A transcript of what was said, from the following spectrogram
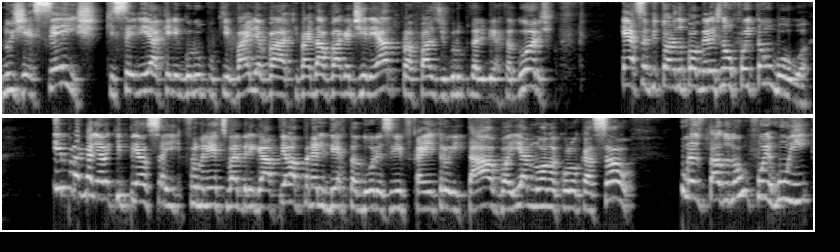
no G6, que seria aquele grupo que vai levar, que vai dar vaga direto pra fase de grupo da Libertadores, essa vitória do Palmeiras não foi tão boa. E pra galera que pensa aí que o Fluminense vai brigar pela pré-Libertadores e ficar entre a oitava e a nona colocação, o resultado não foi ruim,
